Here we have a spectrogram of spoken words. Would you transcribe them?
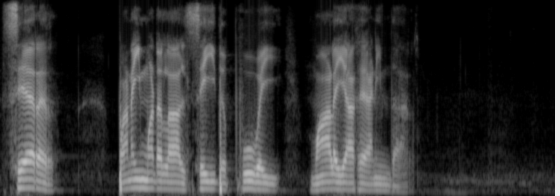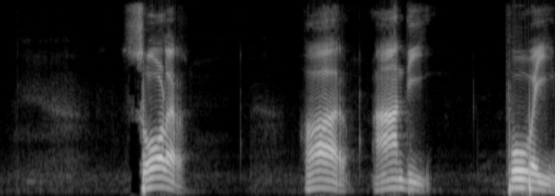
சேரர் பனைமடலால் செய்த பூவை மாலையாக அணிந்தார். சோழர் ஆர். ஆந்தி பூவை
